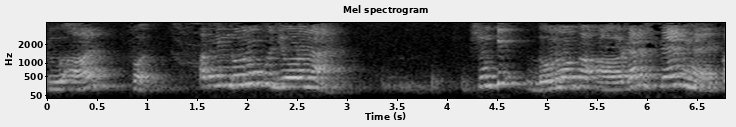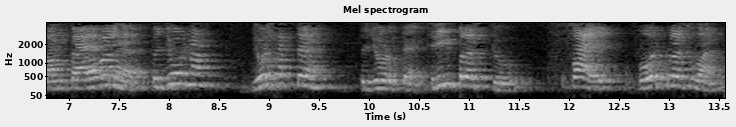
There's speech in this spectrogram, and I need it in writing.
two और फोर अब इन दोनों को जोड़ना है। क्योंकि दोनों का ऑर्डर सेम है कंपेरेबल है तो जोड़ना। जोड़ सकते हैं तो जोड़ते हैं। Three plus two five four plus one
